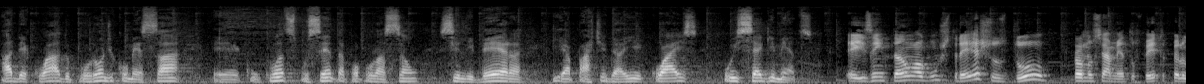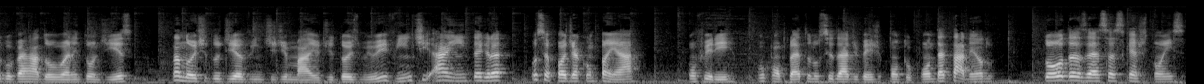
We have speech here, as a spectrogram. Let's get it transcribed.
adequado, por onde começar, é, com quantos por cento da população se libera e a partir daí quais os segmentos. Eis então alguns trechos do pronunciamento feito pelo governador Wellington Dias na noite do dia 20 de maio de 2020. A íntegra você pode acompanhar, conferir por completo no cidadeverde.com, detalhando todas essas questões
